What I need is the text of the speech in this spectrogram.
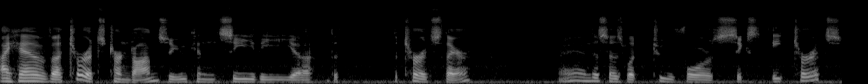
I have uh, turrets turned on, so you can see the, uh, the the turrets there. And this has what two, four, six, eight turrets.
